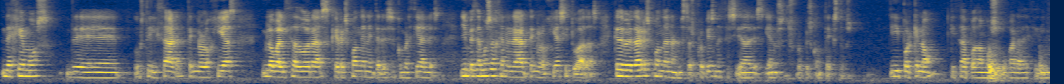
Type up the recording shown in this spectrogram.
dejemos de utilizar tecnologías globalizadoras que responden a intereses comerciales y empecemos a generar tecnologías situadas que de verdad respondan a nuestras propias necesidades y a nuestros propios contextos. Y por qué no, quizá podamos jugar a decidir.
